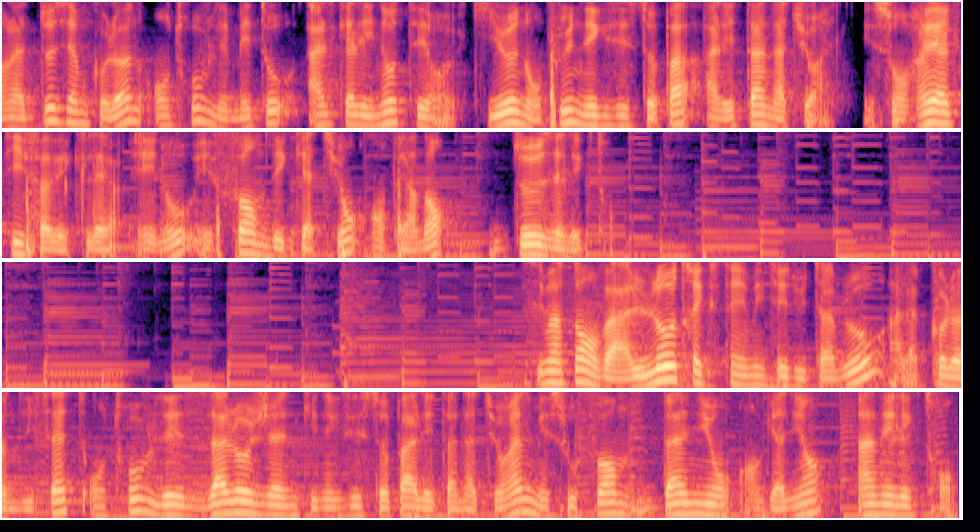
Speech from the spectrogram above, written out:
Dans la deuxième colonne, on trouve les métaux alcalino-terreux, qui eux non plus n'existent pas à l'état naturel. Ils sont réactifs avec l'air et l'eau et forment des cations en perdant deux électrons. Si maintenant on va à l'autre extrémité du tableau, à la colonne 17, on trouve les halogènes qui n'existent pas à l'état naturel mais sous forme d'anions en gagnant un électron.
